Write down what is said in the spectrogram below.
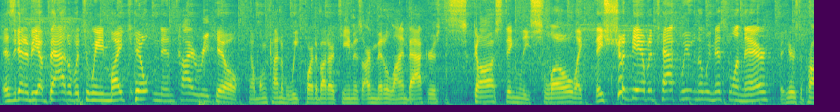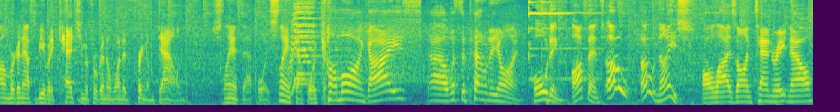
This is going to be a battle between Mike Hilton and Tyreek Hill. Now, one kind of weak part about our team is our middle linebacker is disgustingly slow. Like, they should be able to tackle even though we missed one there. But here's the problem. We're going to have to be able to catch him if we're going to want to bring him down. Slant that boy. Slant that boy. Come on, guys. Uh, what's the penalty on? Holding. Offense. Oh, oh, nice. All eyes on 10 right now.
